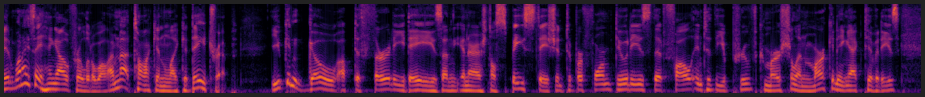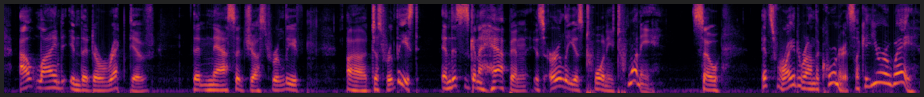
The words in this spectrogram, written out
and when I say hang out for a little while, I'm not talking like a day trip you can go up to 30 days on the International Space Station to perform duties that fall into the approved commercial and marketing activities outlined in the directive that NASA just released. Uh, just released, and this is going to happen as early as 2020. So it's right around the corner. It's like a year away.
